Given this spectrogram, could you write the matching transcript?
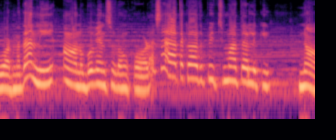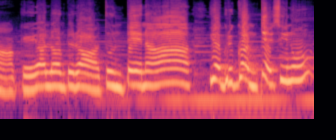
ఉన్నదాన్ని అనుభవించడం కూడా శాత కాదు పిచ్చి మా తల్లికి. నాకే అలాంటి రాతుంటేనా? ఎగురు గంతేసిను.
